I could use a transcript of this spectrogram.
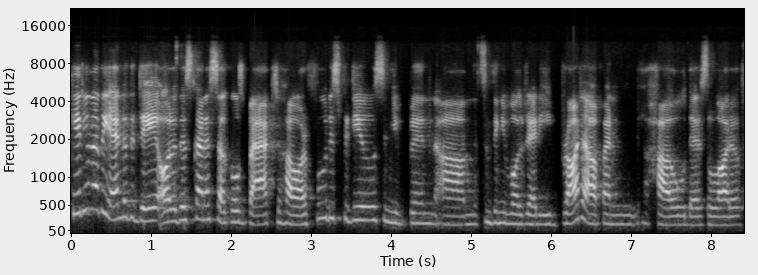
Katlin, at the end of the day, all of this kind of circles back to how our food is produced, and you've been um, something you've already brought up, and how there's a lot of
